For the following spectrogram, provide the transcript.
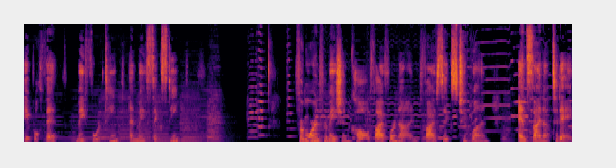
April 5th, May 14th, and May 16th. For more information, call 549-5621 and sign up today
